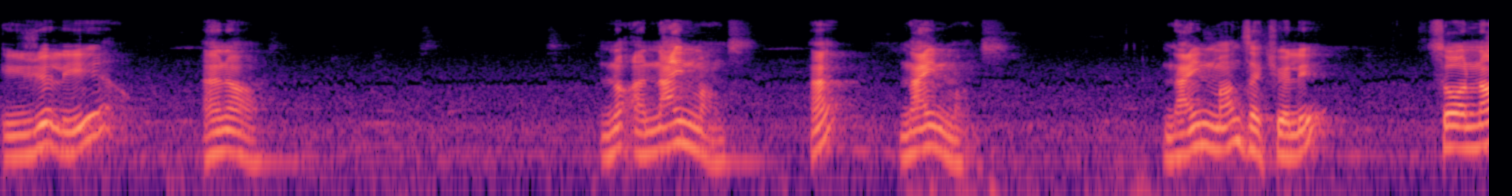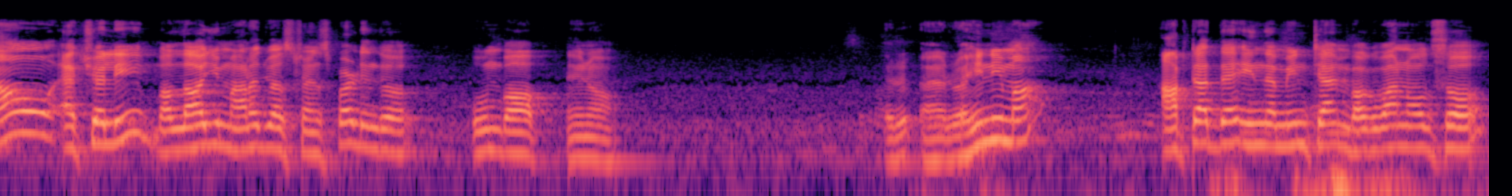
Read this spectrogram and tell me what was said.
Usually, you know, no, uh, nine months. Huh? Nine months. Nine months actually. So now actually Balaji Maharaj was transferred in the womb of, you know, uh, Rohinima. After that, in the meantime, Bhagavan also,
